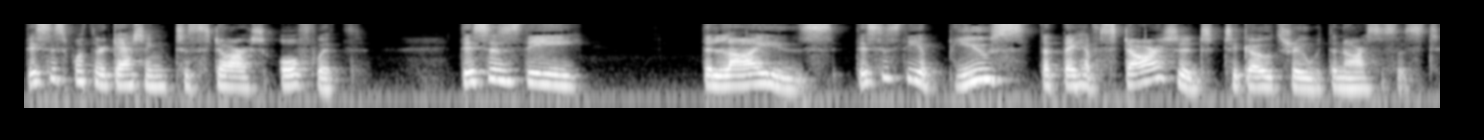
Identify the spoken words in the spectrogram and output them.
this is what they're getting to start off with. This is the the lies. This is the abuse that they have started to go through with the narcissist,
